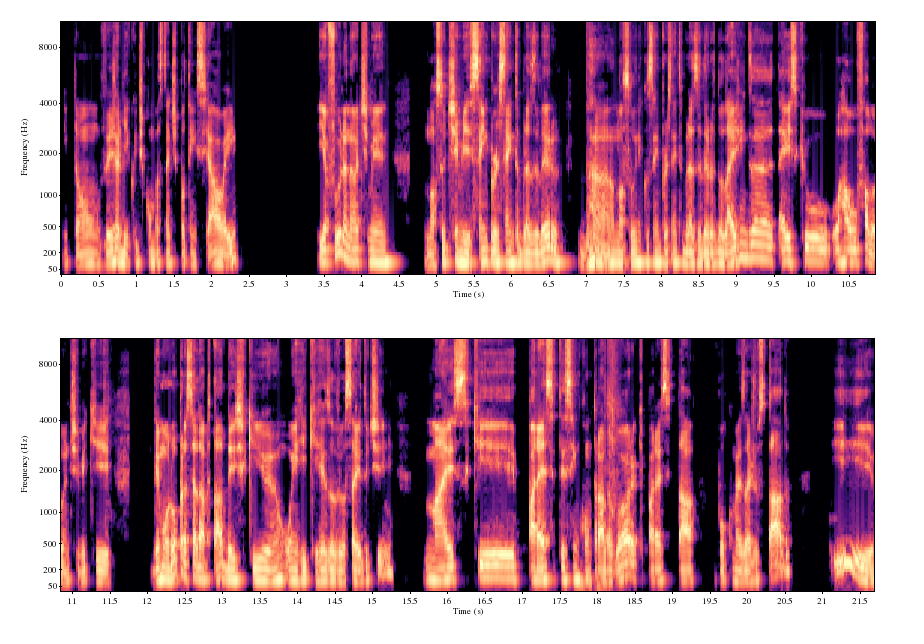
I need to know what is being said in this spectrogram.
Então, vejo a Liquid com bastante potencial aí. E a Fúria, né, o time, nosso time 100% brasileiro, o nosso único 100% brasileiro do Legends, é, é isso que o, o Raul falou, um time que demorou para se adaptar desde que o Henrique resolveu sair do time, mas que parece ter se encontrado agora, que parece estar tá um pouco mais ajustado. E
